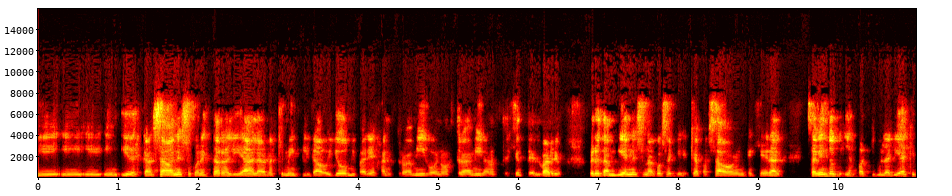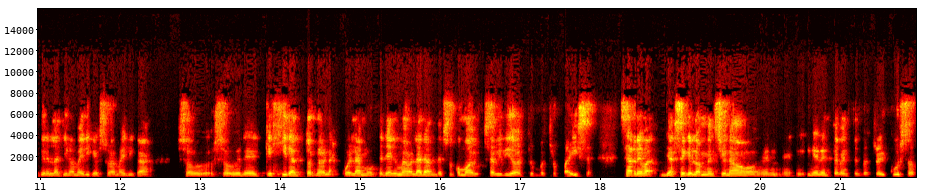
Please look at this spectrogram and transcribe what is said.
y, descansaba en eso, con esta realidad, la verdad es que me he implicado yo, mi pareja, nuestro amigo, nuestra amiga, nuestra gente del barrio, pero también es una cosa que, ha pasado en, en, general. Sabiendo las particularidades que tiene Latinoamérica y Sudamérica sobre, qué gira en torno a la escuela, me gustaría que me hablaran de eso, cómo se ha vivido esto en vuestros países. Se ya sé que lo han mencionado inherentemente en vuestro discurso,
